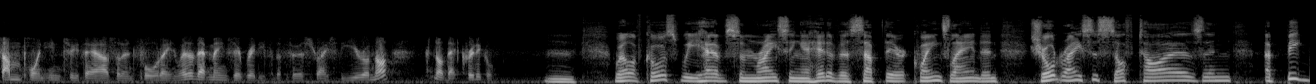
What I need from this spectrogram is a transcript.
some point in 2014. Whether that means they're ready for the first race of the year or not, it's not that critical. Mm. Well, of course, we have some racing ahead of us up there at Queensland and short races, soft tyres, and a big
